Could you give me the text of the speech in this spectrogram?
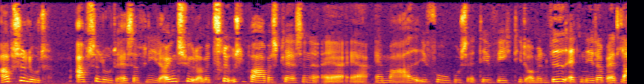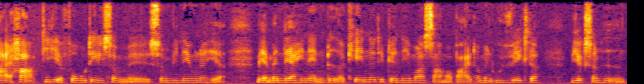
Absolut. Absolut, altså, fordi der er ingen tvivl om, at trivsel på arbejdspladserne er, er, er meget i fokus, at det er vigtigt, og man ved, at netop at leg har de her fordele, som, øh, som vi nævner her, med at man lærer hinanden bedre at kende, og det bliver nemmere at samarbejde, og man udvikler virksomheden.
